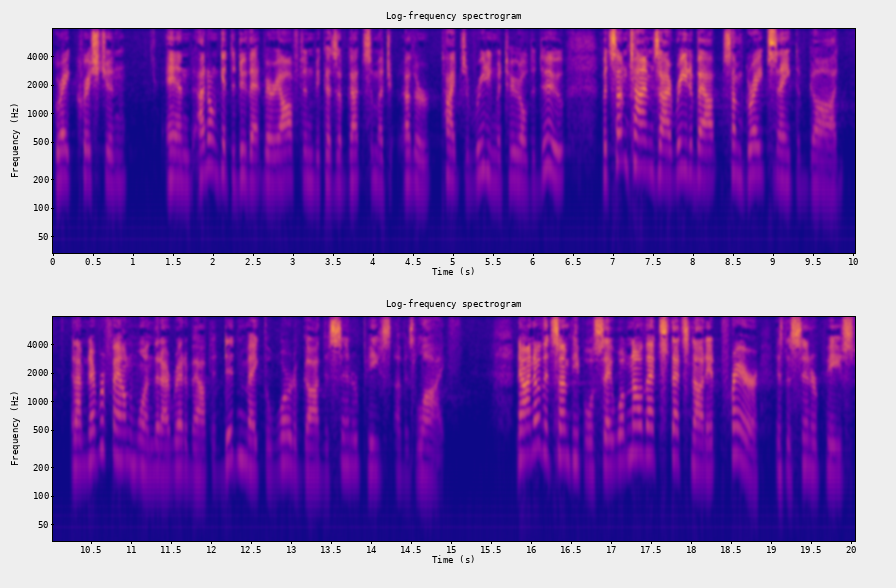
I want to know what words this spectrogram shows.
great Christian and I don't get to do that very often because I've got so much other types of reading material to do. But sometimes I read about some great saint of God, and I've never found one that I read about that didn't make the Word of God the centerpiece of his life. Now, I know that some people will say, well, no, that's, that's not it. Prayer is the centerpiece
